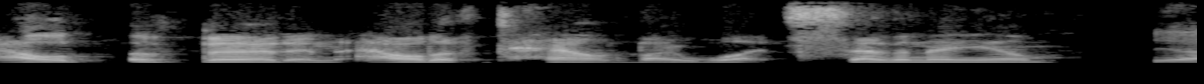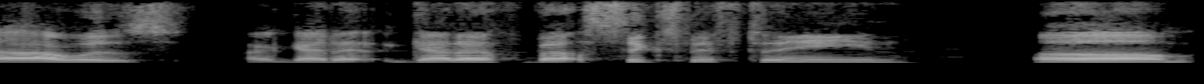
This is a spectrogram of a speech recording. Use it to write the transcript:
out of bed and out of town by what? Seven a.m. Yeah, I was. I got got up about six fifteen. Um,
